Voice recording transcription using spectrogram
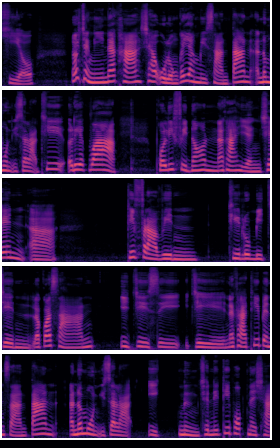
เขียว นอกจากนี้นะคะ ชาอูหลงก็ยังมีสารต้านอนุมูลอิสระที่เรียกว่าโพลิฟีนอลนะคะอย่างเช่นทิฟลาวิน ทีรูบิจิน แล้วก็สาร EGCG นะคะ ที่เป็นสารต้านอนุมูลอิสระอีกหนึ่งชนิดที่พบในชา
